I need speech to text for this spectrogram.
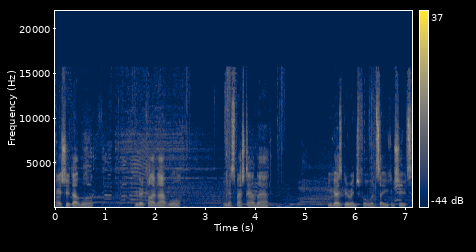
I shoot that wall. You're gonna climb that wall. You're gonna smash down that. You guys are gonna inch forward so you can shoot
